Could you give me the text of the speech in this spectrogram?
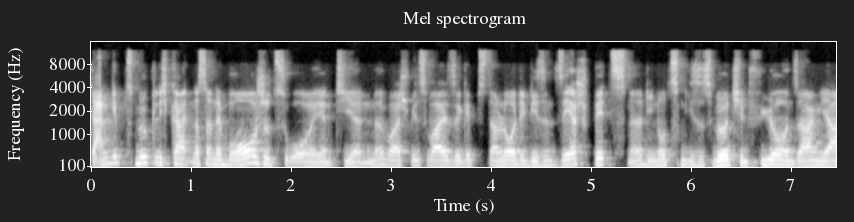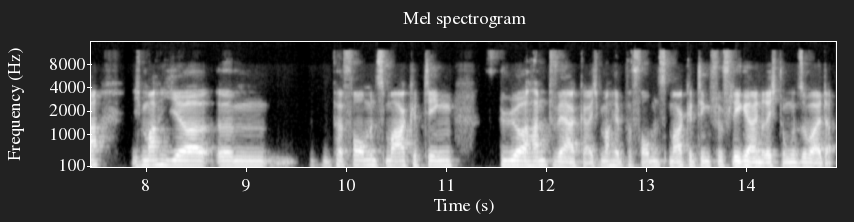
Dann gibt es Möglichkeiten, das an der Branche zu orientieren. Ne? Beispielsweise gibt es dann Leute, die sind sehr spitz, ne? die nutzen dieses Wörtchen für und sagen, ja, ich mache hier ähm, Performance Marketing für Handwerker, ich mache hier Performance Marketing für Pflegeeinrichtungen und so weiter.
